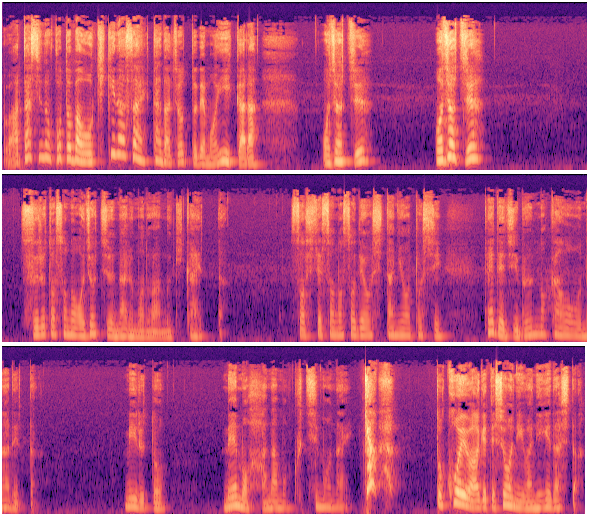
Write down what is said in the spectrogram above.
私の言葉をお聞きなさい。ただちょっとでもいいから。お女中、お女中。するとそのお女中なる者は向き返った。そしてその袖を下に落とし、手で自分の顔を撫でた。見ると、目も鼻も口もない。キャッと声を上げて商人は逃げ出した。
